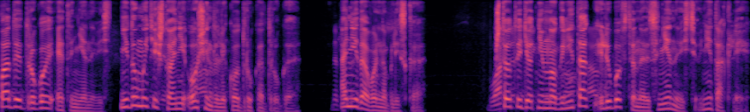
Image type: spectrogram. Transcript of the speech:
падает другой — это ненависть. Не думайте, что они очень далеко друг от друга. Они довольно близко. Что-то идет немного не так, и любовь становится ненавистью, не так ли?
